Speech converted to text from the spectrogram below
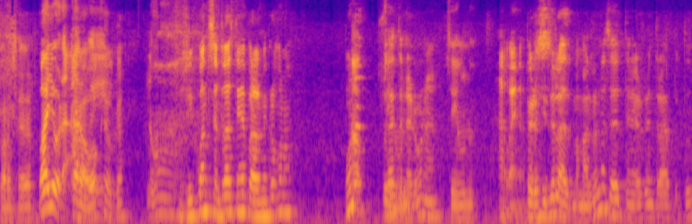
¿Para hacer Voy a llorar. karaoke o qué? No. Pues sí, ¿cuántas entradas tiene para el micrófono? ¿Una? Ah, Pues sí, debe uno. tener una. Sí, uno. Ah, bueno. Pero si se las mamalonas debe tener entrada Bluetooth.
